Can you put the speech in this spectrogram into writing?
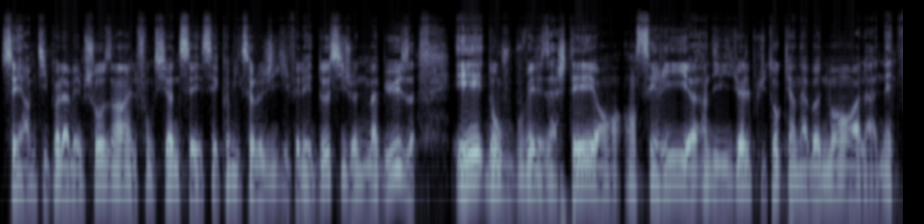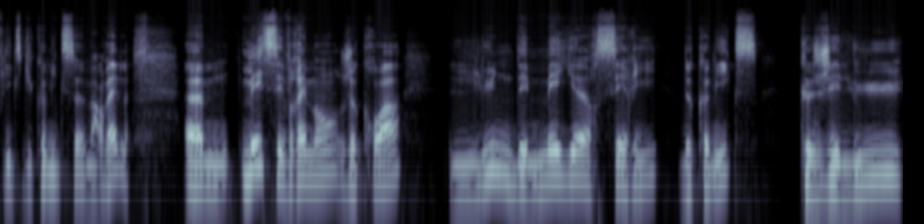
c'est un petit peu la même chose. Hein. elle fonctionne, c'est, Comixology qui fait les deux, si je ne m'abuse. Et donc, vous pouvez les acheter en, série individuelle plutôt qu'un abonnement à la Netflix du comics Marvel. Euh, mais c'est vraiment, je crois, l'une des meilleures séries de comics que j'ai lues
